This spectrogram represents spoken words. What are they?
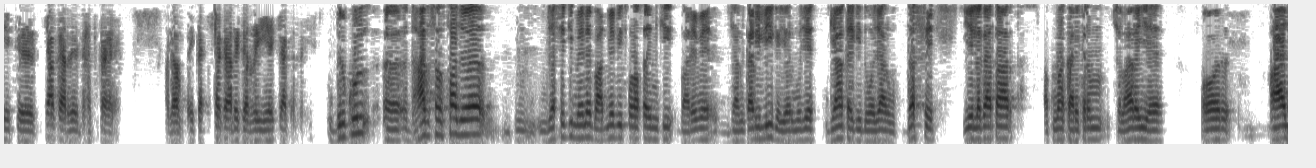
एक, क्या कार्य धात का है? मतलब एक अच्छा कार्य कर रही है, क्या कर रही है? बिल्कुल धाद संस्था जो है, जैसे कि मैंने बाद में भी थोड़ा सा इनकी बारे में जानकारी ली गई और मुझे ज्ञात है कि 2010 से ये लगातार अपना कार्यक्रम चला रही है और आज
